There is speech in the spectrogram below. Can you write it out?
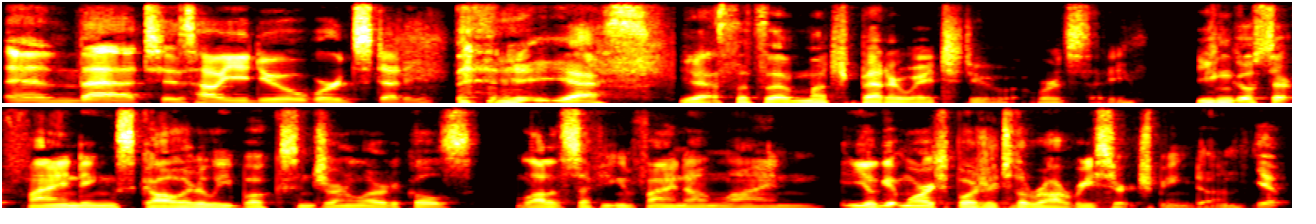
And that is how you do a word study. yes. Yes. That's a much better way to do a word study. You can go start finding scholarly books and journal articles. A lot of the stuff you can find online. You'll get more exposure to the raw research being done. Yep.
